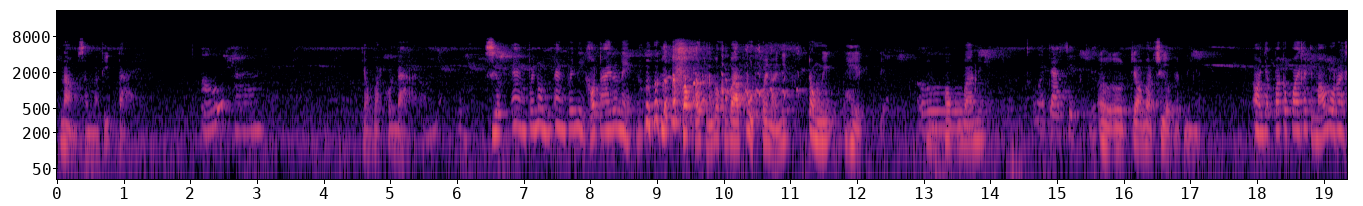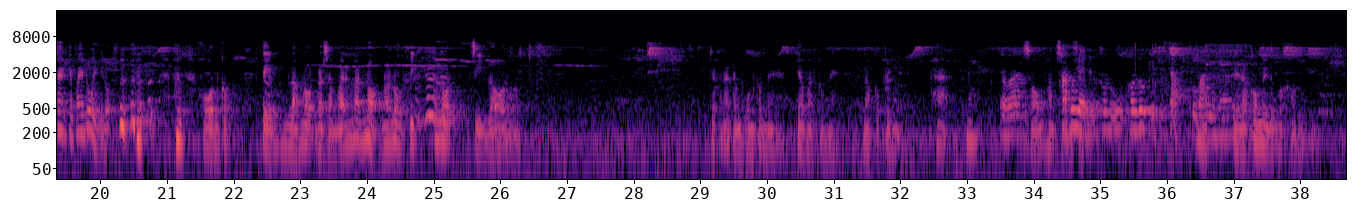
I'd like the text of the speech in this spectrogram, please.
นั่งสมาธิตายเอ้าอ๋อเจ้าวัดก็ด่าเราเสือกแอ้งไปโน่นแอ้งไปนี่เขาตายแล้วเนี่ยเพราะเขาถือว่าครูบาพูดไปไหนนี่ต้องมีเหตุโอ้เพราะครูบานี่ วาจาสิทธิ์นะเออเออเจ้าอาวัดเชื่อแบบนี้อ๋ออยากไปก็ไปข้าจะเหมารถให้ข้าจะไปด้วยหรอกคนก็เต็มหลังรถนะสมัยนั้นบ้านนอกนะรถปิกรถสี่ล้อรถเจ้าคณะตำบลก็แม่เจ้าวัดก็แม่เราก็เป็นพระเนาะแต่ว่าสองพันพระผู้ใหญ่นั้นเขารู้เขารู้กิตติศัพท์ครูบาอยู่แล้วแต่เราก็ไม่รู้ว่าเขารู้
